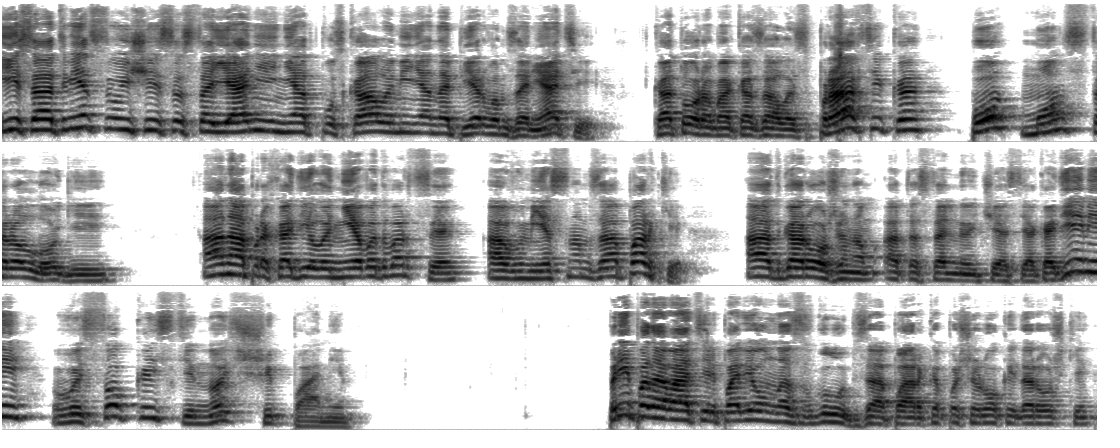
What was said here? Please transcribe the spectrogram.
И соответствующее состояние не отпускало меня на первом занятии, которым оказалась практика по монстрологии. Она проходила не во дворце, а в местном зоопарке – отгороженном от остальной части академии высокой стеной с шипами. Преподаватель повел нас вглубь зоопарка по широкой дорожке.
